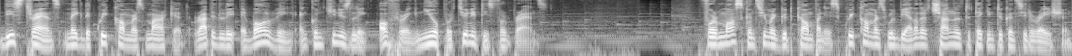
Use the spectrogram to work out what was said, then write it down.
These trends make the quick commerce market rapidly evolving and continuously offering new opportunities for brands. For most consumer good companies, quick commerce will be another channel to take into consideration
